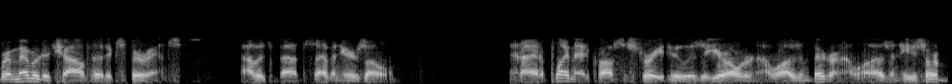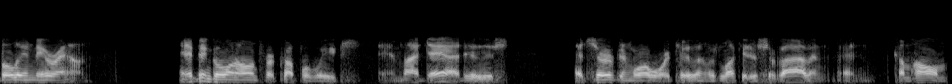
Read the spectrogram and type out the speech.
remembered a childhood experience. I was about seven years old and I had a playmate across the street who was a year older than I was and bigger than I was, and he was sort of bullying me around. And it had been going on for a couple of weeks. And my dad, who was, had served in World War II and was lucky to survive and, and come home,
